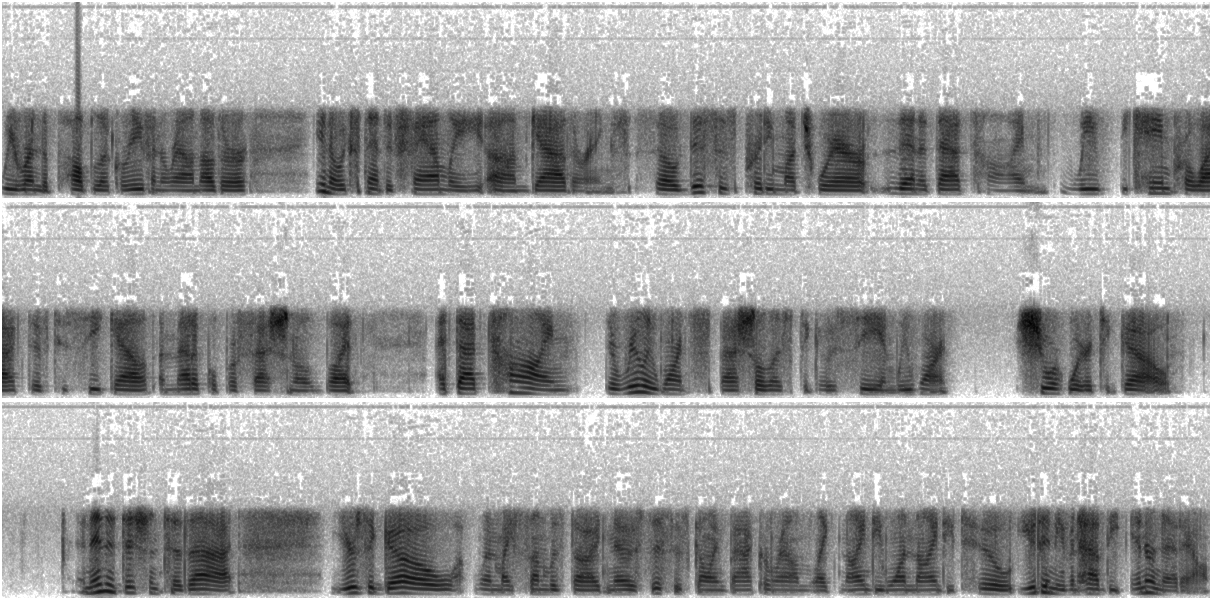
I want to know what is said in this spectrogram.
we were in the public or even around other, you know, extended family um, gatherings. So this is pretty much where then at that time we became proactive to seek out a medical professional, but at that time there really weren't specialists to go see and we weren't sure where to go. And in addition to that, years ago when my son was diagnosed this is going back around like 91 92 you didn't even have the internet out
